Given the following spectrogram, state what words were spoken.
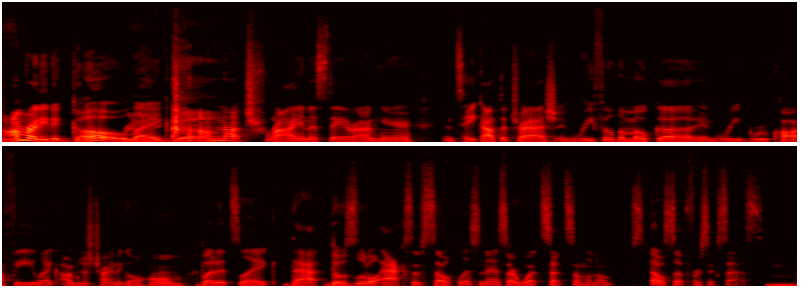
I'm ready to go. Ready to like, go. I'm not trying to stay around here and take out the trash and refill the mocha and rebrew coffee. Like, I'm just trying to go home. But it's like that, those little acts of selflessness are what sets someone else, up for success. Hmm,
